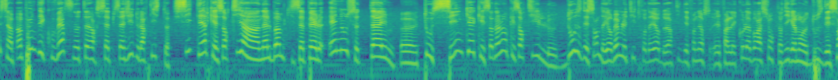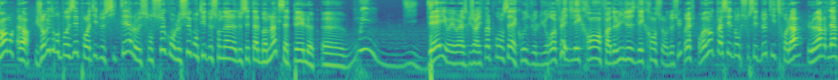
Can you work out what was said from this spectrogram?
c'est un, un peu une découverte, c'est notamment- il s'agit de l'artiste Citer qui a sorti un album qui s'appelle Enus Time euh, to Think, qui est un album qui est sorti le 12 décembre, d'ailleurs même le titre d'ailleurs de Arctic Defenders, euh, enfin les collaborations, sorti également le 12 décembre. Alors j'ai envie de reposer pour le titre de Citer le, second, le second titre de, son, de cet album là qui s'appelle euh, Windy Day, voilà, parce que j'arrive pas à le prononcer à cause du reflet de l'écran, enfin de l'lumineuse de l'écran sur le dessus. Bref, on va donc passer donc sur ces deux har- l'art-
